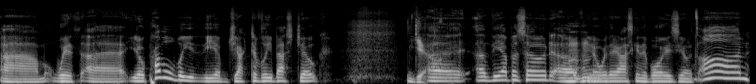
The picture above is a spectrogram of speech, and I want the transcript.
um, with, uh, you know, probably the objectively best joke Yeah. uh, of the episode of, you know, where they're asking the boys, you know, it's on,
